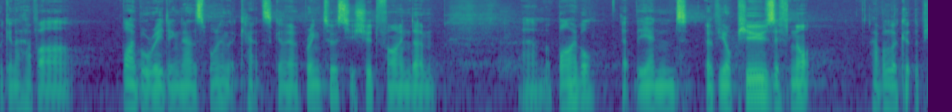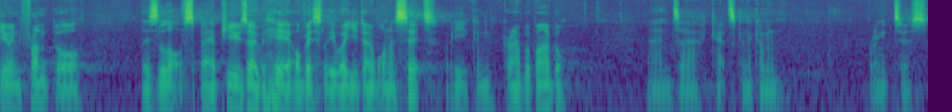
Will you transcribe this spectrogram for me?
we're going to have our Bible reading now this morning that Kat's going to bring to us. You should find um, um, a Bible at the end of your pews. If not, have a look at the pew in front, or there's a lot of spare pews over here, obviously, where you don't want to sit, where you can grab a Bible. And uh, Kat's going to come and bring it to us.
